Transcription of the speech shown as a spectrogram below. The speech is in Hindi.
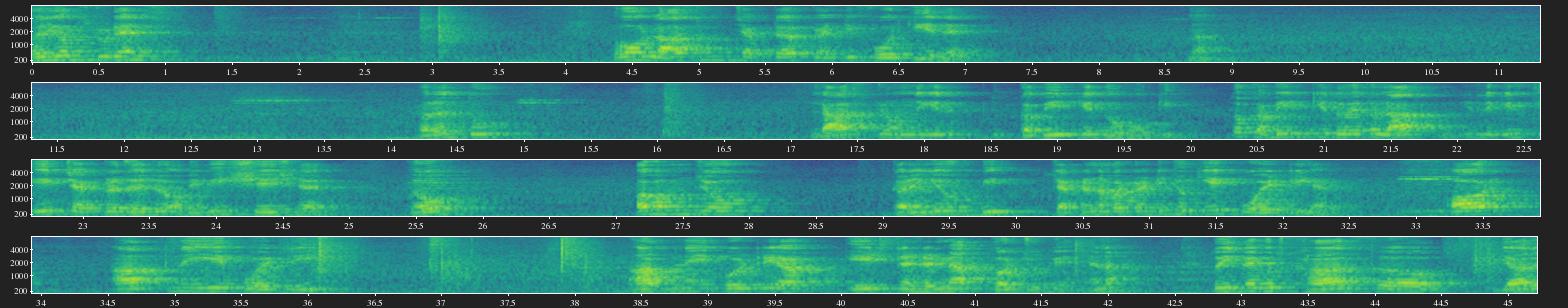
हरिओम स्टूडेंट्स तो लास्ट हम चैप्टर ट्वेंटी फोर किए थे, ना? परंतु लास्ट जो हमने किए थे, कबीर के दोहों की। तो कबीर के दोहे तो लास्ट लेकिन एक चैप्टर जो है, जो अभी भी शेष है। तो अब हम जो करेंगे वो बी चैप्टर नंबर ट्वेंटी जो कि एक पोएट्री है। और आपने ये पोएट्री आपने पोएट्री आप एट स्टैंडर्ड में आप कर चुके हैं, है ना? तो इसमें कुछ खास याद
